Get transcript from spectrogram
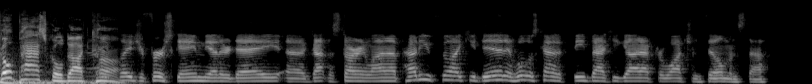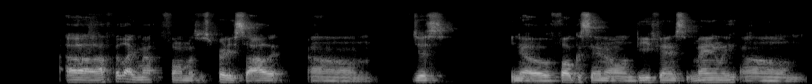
GoPaschal.com. You played your first game the other day, uh, got in the starting lineup. How do you feel like you did, and what was kind of the feedback you got after watching film and stuff? Uh, I feel like my performance was pretty solid. Um, just you know, focusing on defense mainly um,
